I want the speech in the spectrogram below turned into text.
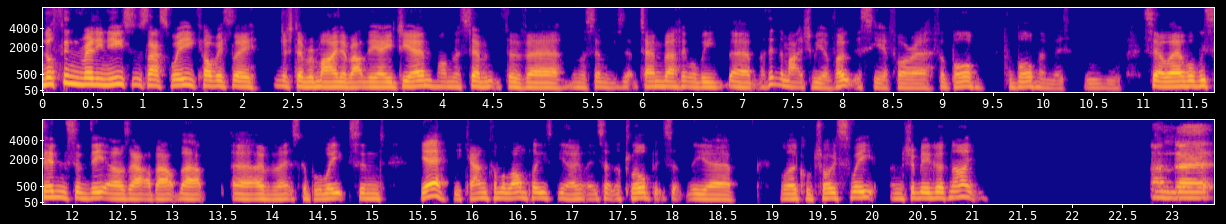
Nothing really new since last week. Obviously, just a reminder about the AGM on the seventh of uh, on the seventh of September. I think we'll be. Uh, I think there might actually be a vote this year for uh, for board for board members. Ooh. So uh, we'll be sending some details out about that uh, over the next couple of weeks. And yeah, you can come along, please. You know, it's at the club. It's at the uh, local choice suite, and should be a good night. And uh,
